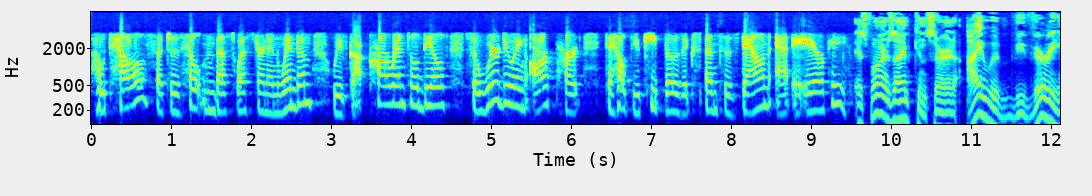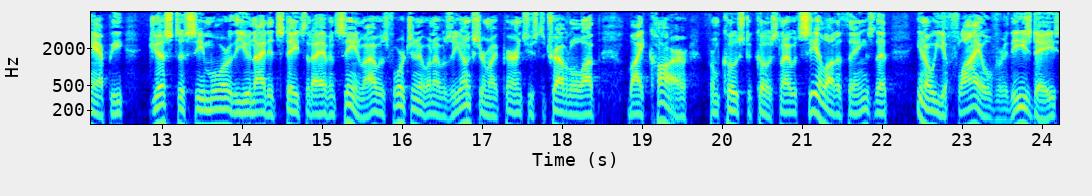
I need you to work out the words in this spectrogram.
hotels such as Hilton, Best Western, and Wyndham. We've got car rental deals. So we're doing our part to help you keep those expenses down at AARP. As far as I'm concerned, I would be very happy just to see more of the United States that I haven't seen. I was fortunate when I was a youngster. My parents used to travel a lot by car from coast to coast, and I would see a lot of things that you know you fly over these days.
